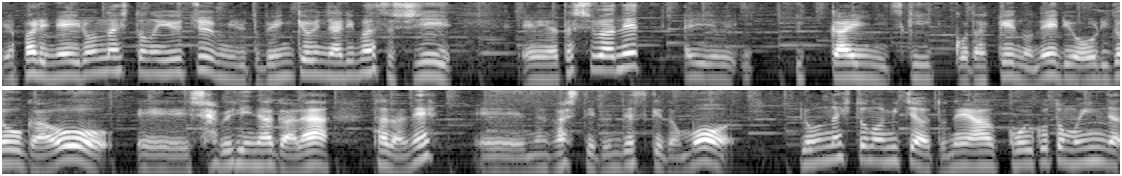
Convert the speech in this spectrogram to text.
やっぱりねいろんな人の YouTube 見ると勉強になりますし、えー、私はね、えー、1回につき1個だけのね料理動画を喋、えー、りながらただね、えー、流してるんですけどもいろんな人の見ちゃうとねあこういうこともいいんだ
